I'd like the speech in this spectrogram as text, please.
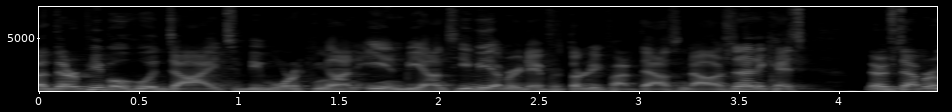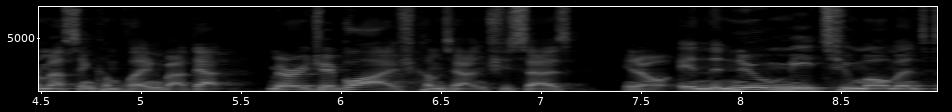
But there are people who would die to be working on E and be on TV every day for $35,000. In any case, there's Debra Messing complaining about that. Mary J. Blige comes out and she says, you know, in the new Me Too moment,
